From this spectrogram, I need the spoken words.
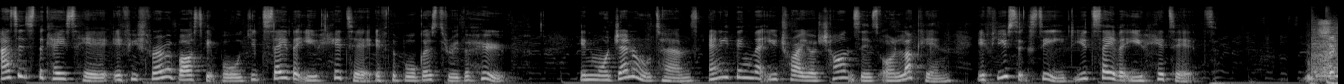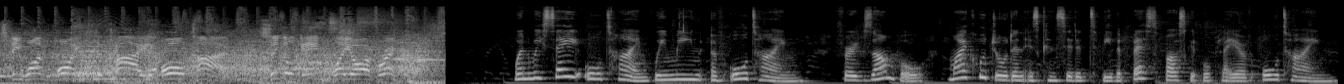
As it's the case here, if you throw a basketball, you'd say that you hit it if the ball goes through the hoop. In more general terms, anything that you try your chances or luck in, if you succeed, you'd say that you hit it. 61 points to tie all time. Single game playoff record. When we say all time, we mean of all time. For example, Michael Jordan is considered to be the best basketball player of all time.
